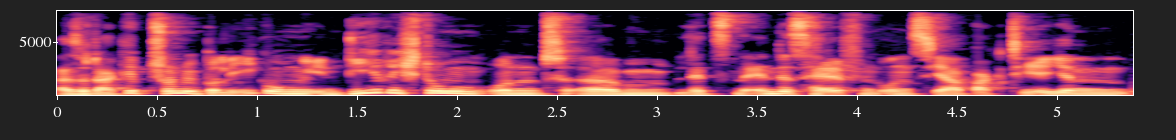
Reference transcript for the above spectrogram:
Also da gibt es schon Überlegungen in die Richtung und ähm, ähm, letzten Endes helfen uns ja Bakterien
